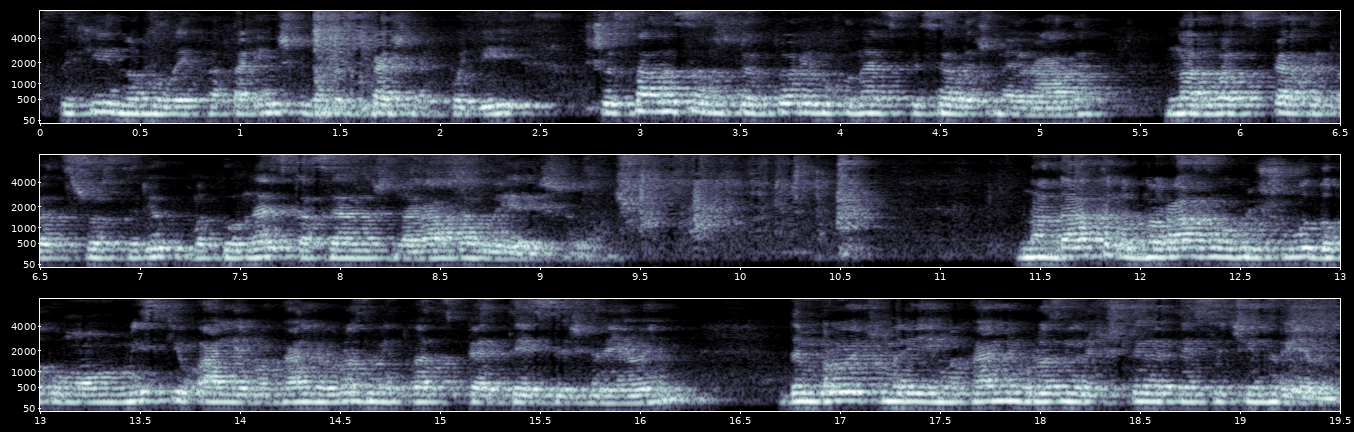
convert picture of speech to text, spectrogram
стихійного лиха та інших небезпечних подій, що сталися на території Миколаївської селищної ради на 25-26 рік Миколаївська селищна рада вирішила надати одноразову грошову допомогу міськів Алії Михайлів в розмірі 25 тисяч гривень, Дембрович Марії Михайлівні в розмірі 4 тисячі гривень.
